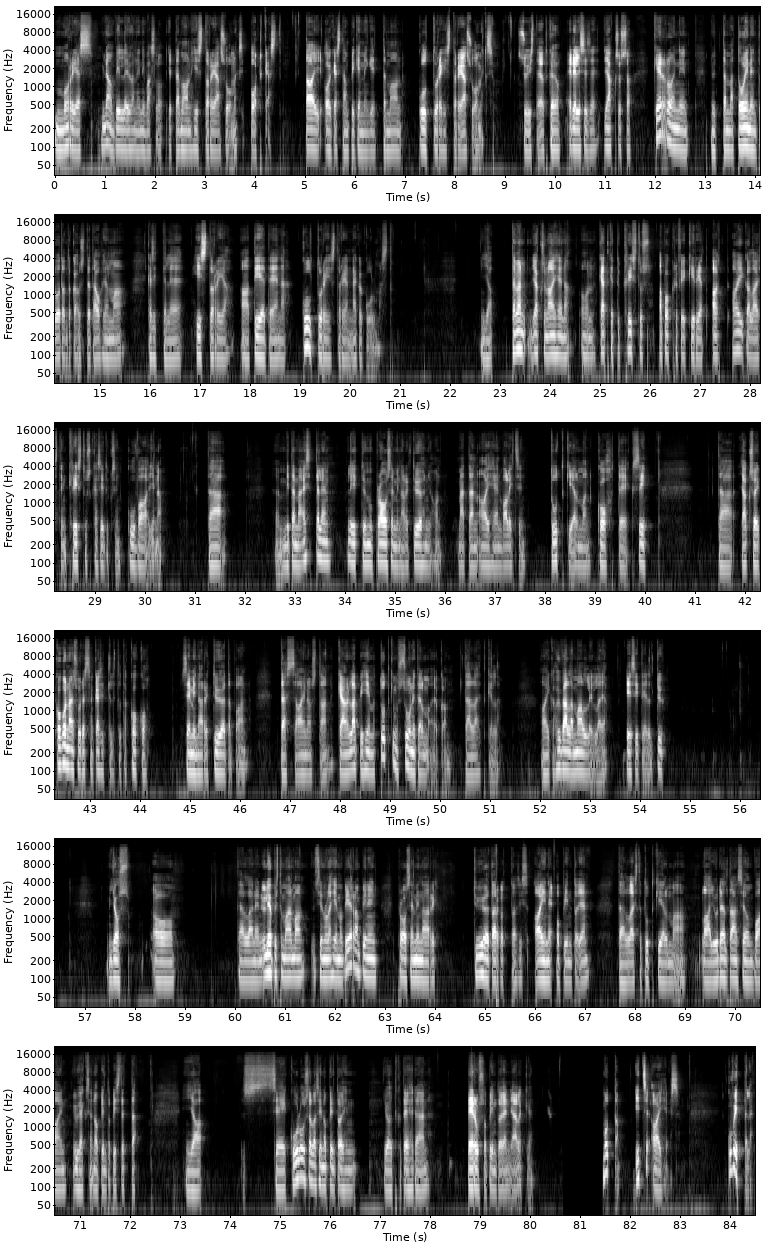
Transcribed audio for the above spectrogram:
Morjes, minä olen Ville Juhani Nivaslo ja tämä on Historiaa suomeksi podcast. Tai oikeastaan pikemminkin tämä on kulttuurihistoriaa suomeksi. Syistä, jotka jo edellisessä jaksossa kerroin, niin nyt tämä toinen tuotantokausi tätä ohjelmaa käsittelee historiaa tieteenä kulttuurihistorian näkökulmasta. Ja tämän jakson aiheena on kätketty Kristus, apokryfikirjat aikalaisten Kristuskäsityksen kuvaajina. Tämä, mitä mä esittelen, liittyy mun pro-seminaarityöhön, johon mä tämän aiheen valitsin tutkielman kohteeksi. Tämä jakso ei kokonaisuudessaan käsittele tuota koko seminaarityötä, vaan tässä ainoastaan käyn läpi hieman tutkimussuunnitelmaa, joka on tällä hetkellä aika hyvällä mallilla ja esitelty. Jos oo, tällainen yliopistomaailma on sinulle hieman vieraampi, niin pro-seminaari työ tarkoittaa siis aineopintojen tällaista tutkielmaa. Laajuudeltaan se on vain yhdeksän opintopistettä. Ja se kuuluu sellaisiin opintoihin, jotka tehdään perusopintojen jälkeen. Mutta itse aiheeseen. Kuvittele,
